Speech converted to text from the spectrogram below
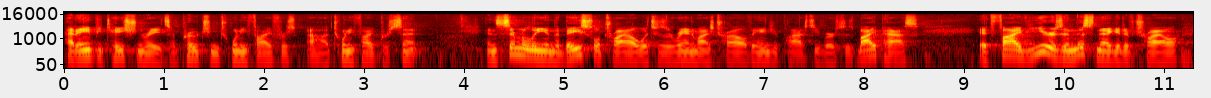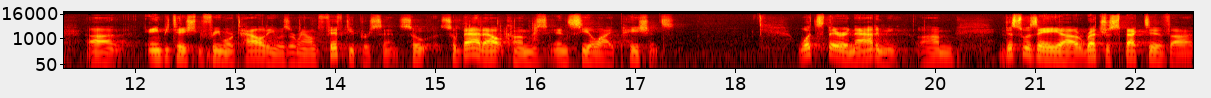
had amputation rates approaching 25%. Uh, 25%. And similarly, in the BASIL trial, which is a randomized trial of angioplasty versus bypass, at five years in this negative trial, uh, amputation-free mortality was around 50%, so, so bad outcomes in CLI patients. What's their anatomy? Um, this was a uh, retrospective uh,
